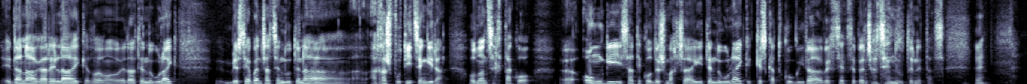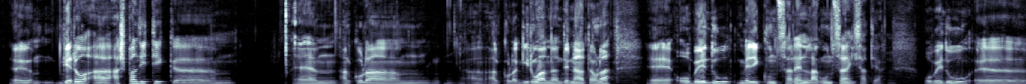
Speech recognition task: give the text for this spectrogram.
edana garelaik edo edaten dugulaik, besteak pentsatzen dutena arras futitzen gira. Oduan zertako ongi izateko desmartza egiten dugulaik, keskatuko gira bertziak ze pentsatzen dutenetaz. Eh? gero, aspalditik eh, alkola, alkola giroan dena eta hola, eh, obedu medikuntzaren laguntza izatea. Obedu, eh,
